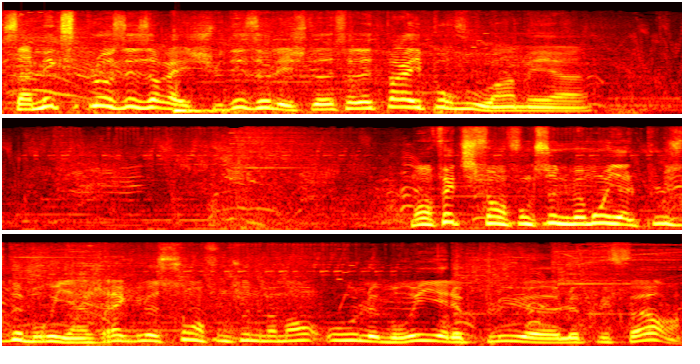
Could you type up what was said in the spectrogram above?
Ça m'explose les oreilles, je suis désolé, ça doit être pareil pour vous, hein, mais... Euh... En fait je fais en fonction du moment où il y a le plus de bruit, hein. je règle le son en fonction du moment où le bruit est le plus, euh, le plus fort.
